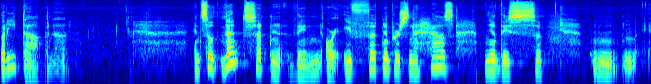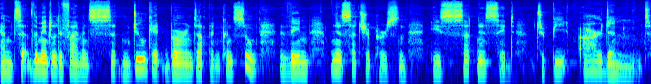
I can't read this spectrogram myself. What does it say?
paritapana. And so that satna then, or if a person has you know, this, uh, and the mental defilements do get burned up and consumed, then such a person is satna said to be ardent.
